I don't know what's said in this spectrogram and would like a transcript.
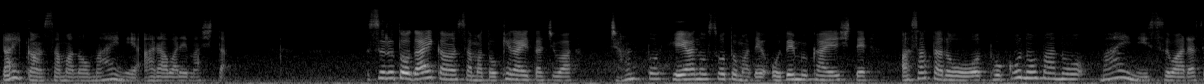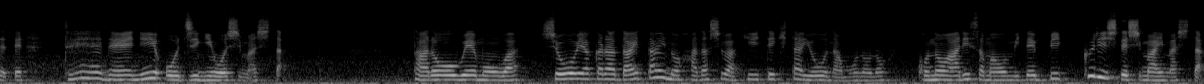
代官様の前に現れました。すると代官様と家来たちはちゃんと部屋の外までお出迎えして朝太郎を床の間の前に座らせて丁寧にお辞儀をしました。太郎右衛門は庄屋から大体の話は聞いてきたようなもののこの有様を見てびっくりしてしまいました。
